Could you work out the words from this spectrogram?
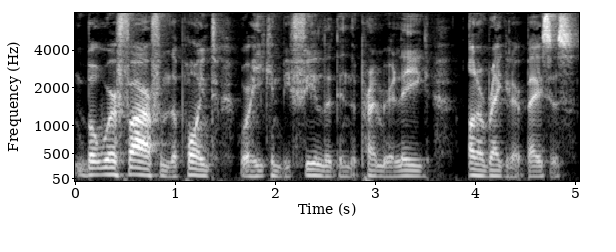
But we're far from the point where he can be fielded in the Premier League on a regular basis.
